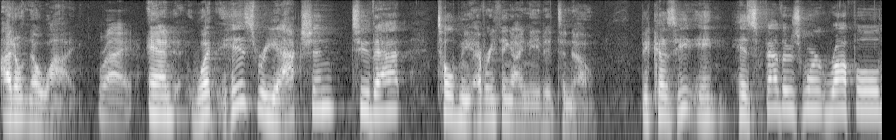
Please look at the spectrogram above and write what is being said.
I don't know why. Right. And what his reaction to that told me everything I needed to know. Because he, he his feathers weren't ruffled,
